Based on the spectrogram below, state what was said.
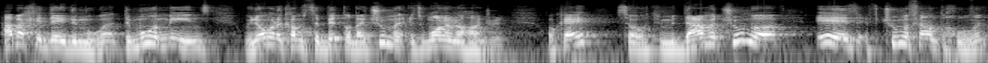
How about kedei demua? Demua means we know when it comes to bittel by truma, it's one in a hundred. Okay, so to medama truma is if truma fell into chulin,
